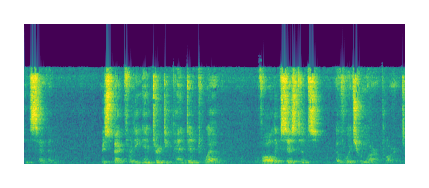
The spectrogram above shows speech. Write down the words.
And seven, respect for the interdependent web of all existence of which we are a part.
